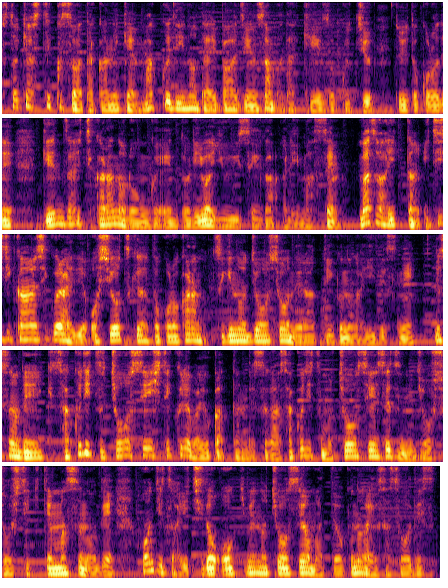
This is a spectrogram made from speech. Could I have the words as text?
ストキャスティクスは高値圏、マクディのダイバージェンスはまだ継続中というところで、現在地からのロングエントリーは優位性がありません。まずは一旦1時間足ぐらいで押しをつけたところからの次の上昇を狙っていくのがいいですね。ですので、昨日調整してくればよかったんですが、昨日も調整せずに上昇してきてますので、本日は一度大きめの調整を待っておくのが良さそうです。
